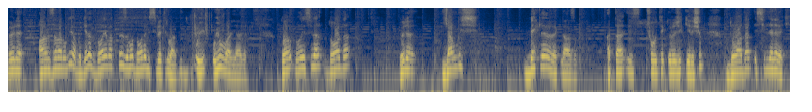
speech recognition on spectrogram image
böyle arızalar oluyor ama genel doğaya baktığı zaman doğada bir simetri var. Bir uy- uyum var yani. Dolayısıyla doğada böyle yanlış beklememek lazım. Hatta çoğu teknolojik gelişim doğadan esinlenerek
